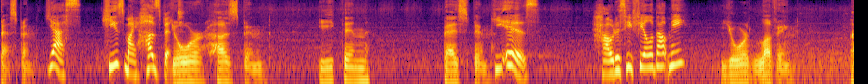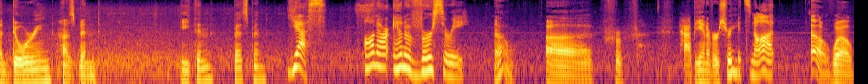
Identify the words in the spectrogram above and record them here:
Bespin. Yes, he's my husband. Your husband, Ethan Bespin. He is. How does he feel about me? Your loving, adoring husband, Ethan Bespin. Yes. On our anniversary. Oh. Uh, happy anniversary? It's not. Oh, well,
